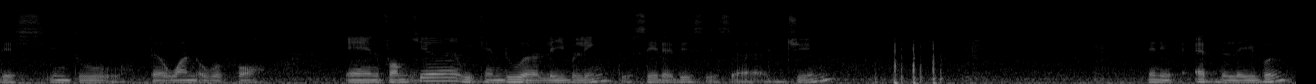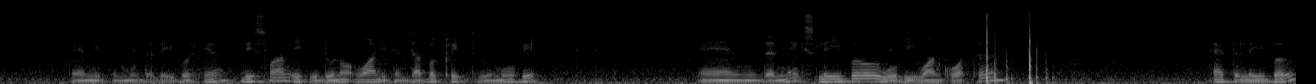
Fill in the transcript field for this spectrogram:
this into the 1 over 4 and from here we can do a labeling to say that this is a Jim. Then you add the label. Then you can move the label here. This one if you do not want you can double click to remove it. And the next label will be one quarter. Add the label.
